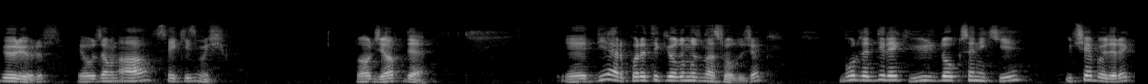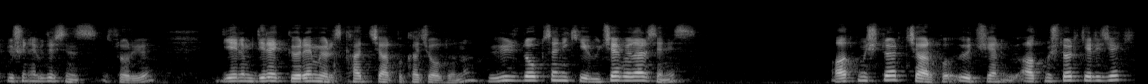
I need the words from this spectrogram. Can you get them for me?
görüyoruz. E o zaman A 8'miş. Doğru cevap D. E, diğer pratik yolumuz nasıl olacak? Burada direkt 192'yi 3'e bölerek düşünebilirsiniz soruyu. Diyelim direkt göremiyoruz kaç çarpı kaç olduğunu. 192'yi 3'e bölerseniz 64 çarpı 3 yani 64 gelecek.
